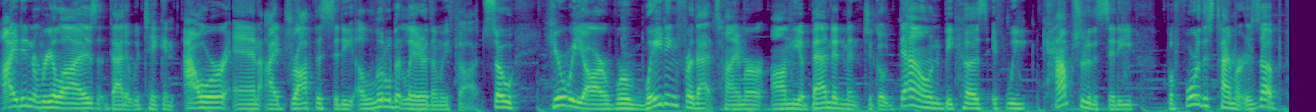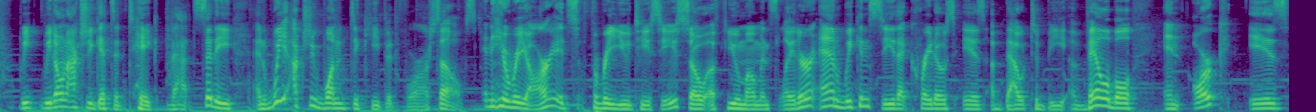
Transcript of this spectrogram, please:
I didn't realize that it would take an hour and I dropped the city a little bit later than we thought. So here we are. We're waiting for that timer on the abandonment to go down because if we capture the city before this timer is up we we don't actually get to take that city and we actually wanted to keep it for ourselves. And here we are. It's 3 UTC so a few moments later and we can see that Kratos is about to be available. And Ark is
